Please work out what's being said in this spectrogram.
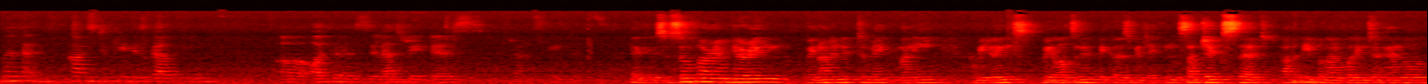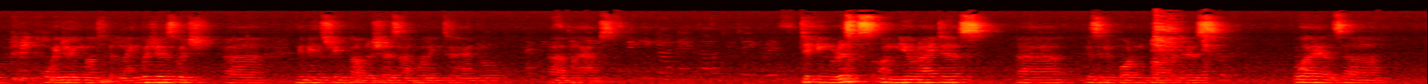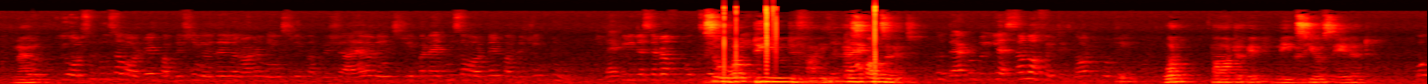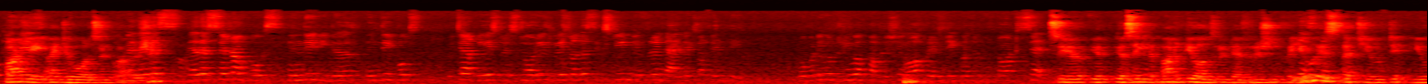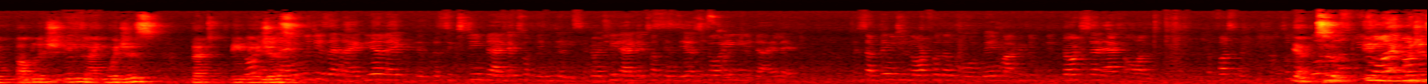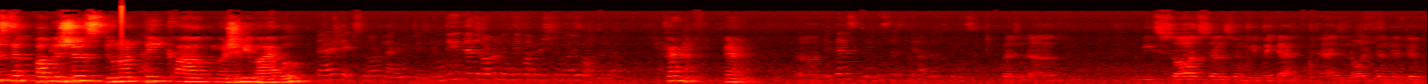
well, I'm constantly discovering uh, authors, illustrators, translators. Okay, so so far I'm hearing we're not in it to make money. We're doing s- we're alternate because we're taking subjects that other people aren't willing to handle, or we're doing multiple languages which uh, the mainstream publishers aren't willing to handle. Uh, perhaps Sticking your neck out, you take risks. taking risks on new writers uh, is an important part of this. What else, uh, ma'am? You also do some alternate publishing, whether you're not a mainstream publisher. I am a mainstream, but I do some alternate publishing too. Like need a set of books. So what do you define So as alternate? No, that would be, yes, some of it is, not totally. What part of it makes you say that Okay, partly I do alternate Okay, publishing? there's, there's a set of books, Hindi readers, Hindi books, which are based, with stories based on the 16 different dialects of Hindi. Nobody would dream of publishing or printing, but it would not sell. So you're, you're, you're saying that part of the alternate definition for you Yes, is that you di- you publish in languages that the Not in majors. language is an idea like the 16 dialects of Hindi, 20 dialects of Hindi, a story in each dialect. It's something which is not for the main market, it did not sell at all. The first one. So Yeah, those so in languages that publishers do not think are commercially viable. Dialects, not languages. Hindi, there's a lot of Hindi publishing going on. Fair enough. Fair enough. Uh, There's things, there's the other things. Well, uh, we saw ourselves when we began as an alternative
